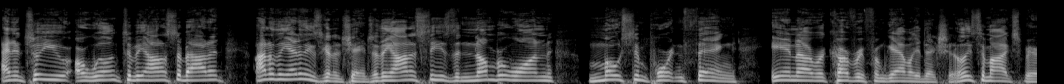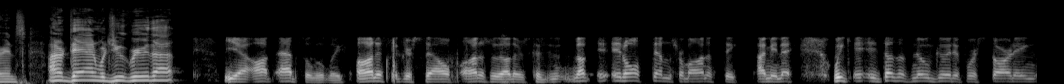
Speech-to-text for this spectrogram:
And until you are willing to be honest about it, I don't think anything's going to change. I think honesty is the number one most important thing in uh, recovery from gambling addiction, at least in my experience. I know, Dan, would you agree with that? Yeah, absolutely. Honest with yourself, honest with others, because it all stems from honesty. I mean, we it does us no good if we're starting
